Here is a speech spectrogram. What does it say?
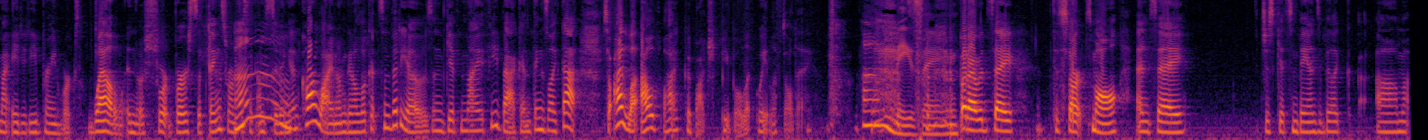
my ADD brain works well in those short bursts of things where I'm just like I'm sitting in car line, I'm going to look at some videos and give my feedback and things like that. So I love. I'll, I could watch people like weightlift all day. amazing. but I would say to start small and say, just get some bands and be like, um,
